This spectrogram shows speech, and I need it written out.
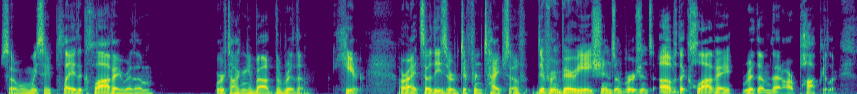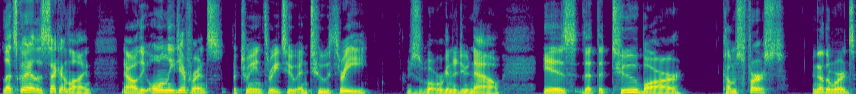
So when we say play the clave rhythm, we're talking about the rhythm here. All right, so these are different types of different variations or versions of the clave rhythm that are popular. Let's go down to the second line now, the only difference between 3 2 and 2 3, which is what we're going to do now, is that the 2 bar comes first. In other words,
